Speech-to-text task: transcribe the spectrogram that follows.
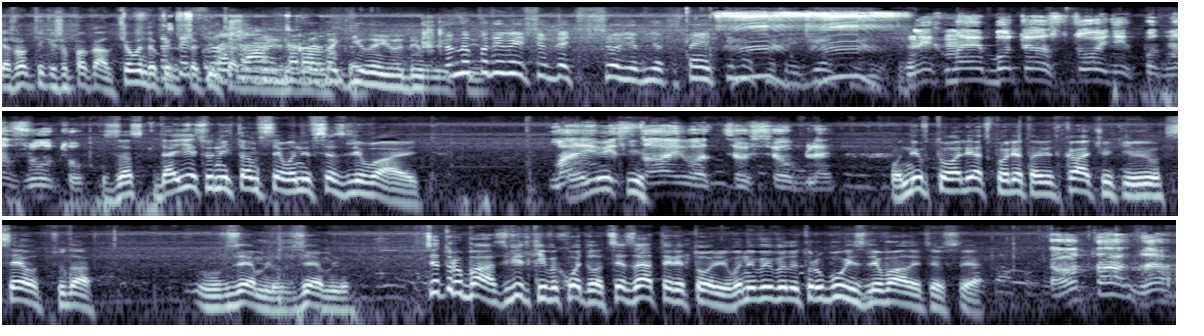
Я ж вам тільки що показав. Чому ви не до кінця? не дивитесь? Хотіли його Да дивитися. ну подивися, блядь, что я где-то стоять кино смотреть. я хуй. У них має бути остойник під мазуту. Зас- Да є у них там все, вони все зливають. Має У них відстаюватися все, блядь. Вони в туалет, з туалета відкачують і все от сюди, в землю, в землю. Це труба, звідки виходила, це за територію. Вони вивели трубу і зливали це все. А отак, да.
